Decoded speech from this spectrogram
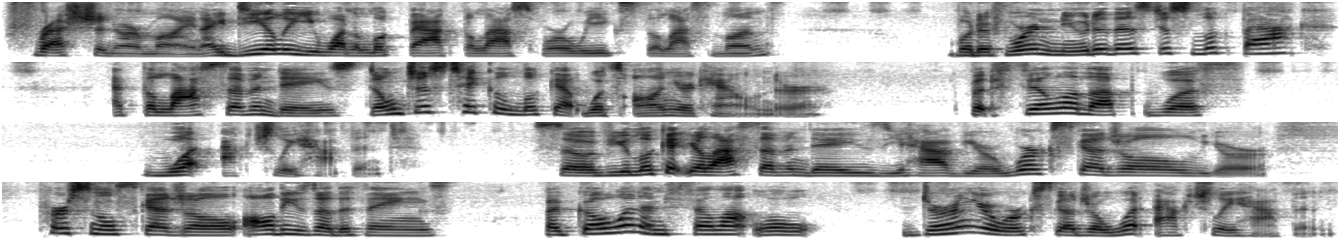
fresh in our mind. Ideally, you want to look back the last four weeks, the last month. But if we're new to this, just look back at the last seven days. Don't just take a look at what's on your calendar, but fill it up with what actually happened. So if you look at your last seven days, you have your work schedule, your personal schedule, all these other things. But go in and fill out, well, during your work schedule, what actually happened?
